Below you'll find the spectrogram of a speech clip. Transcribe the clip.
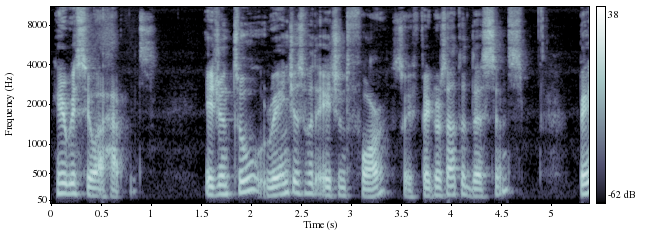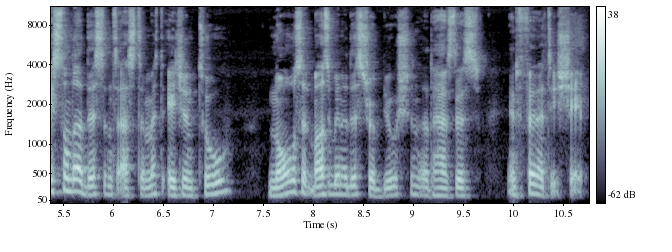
Here we see what happens. Agent 2 ranges with agent 4, so he figures out the distance. Based on that distance estimate, agent 2 knows it must be in a distribution that has this infinity shape.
